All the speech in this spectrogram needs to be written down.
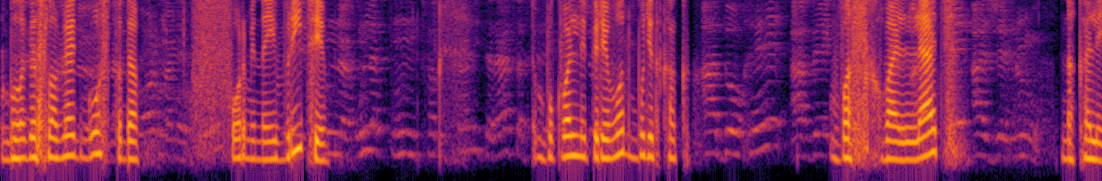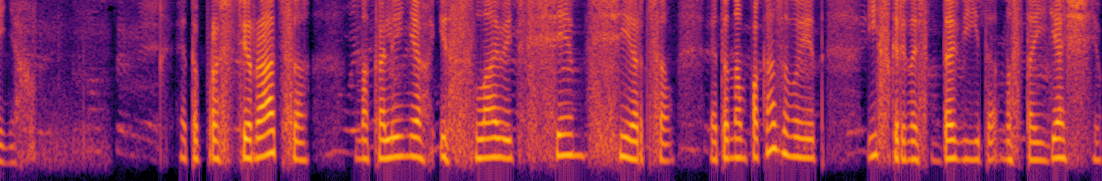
Благословлять Господа в форме на иврите. Буквальный перевод будет как восхвалять на коленях. Это простираться на коленях и славить всем сердцем. Это нам показывает искренность Давида, настоящее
